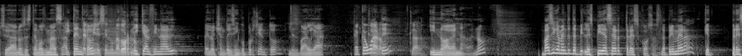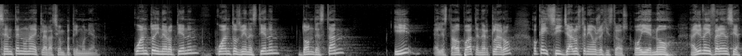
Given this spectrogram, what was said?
ciudadanos estemos más Y que atentos. termine siendo un adorno. Y que al final el 85% les valga cacahuate Claro, claro. y no haga nada, ¿no? Básicamente te les pide hacer tres cosas. La primera, que presenten una declaración patrimonial. ¿Cuánto dinero tienen? ¿Cuántos bienes tienen? ¿Dónde están? Y el Estado pueda tener claro, ok, sí, ya los teníamos registrados. Oye, no, hay una diferencia.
